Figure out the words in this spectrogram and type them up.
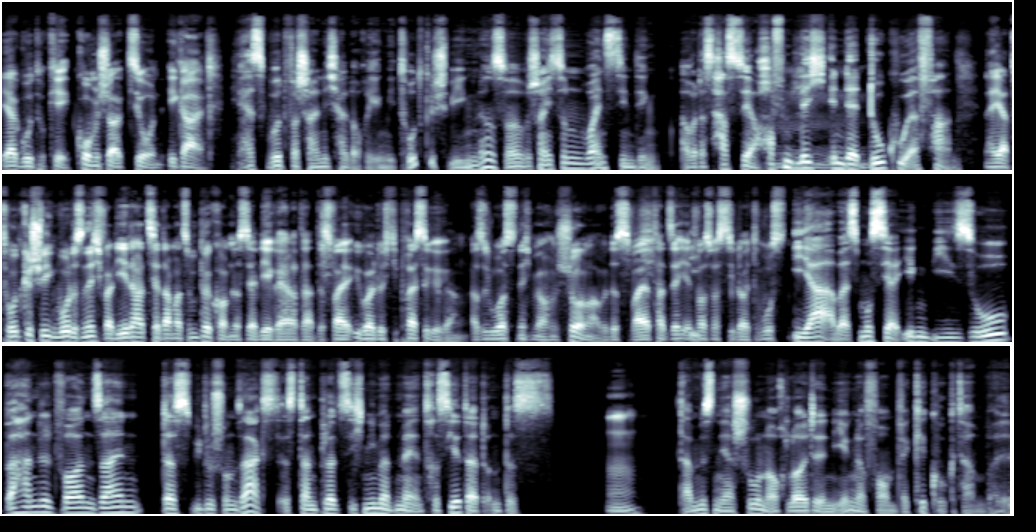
ja gut, okay, komische Aktion, egal. Ja, es wird wahrscheinlich halt auch irgendwie totgeschwiegen. Ne? Das war wahrscheinlich so ein Weinstein-Ding. Aber das hast du ja hoffentlich in der Mm. Doku erfahren. Naja, totgeschwiegen wurde es nicht, weil jeder hat es ja damals mitbekommen, dass der Lia geheiratet hat. Das war ja überall durch die Presse gegangen. Also du hast es nicht mehr auf dem Schirm, aber das war ja tatsächlich etwas, was die Leute wussten. Ja, aber es muss ja irgendwie so behandelt worden sein, dass, wie du schon sagst, es dann plötzlich niemand mehr interessiert hat. Und das, Mhm. Da müssen ja schon auch Leute in irgendeiner Form weggeguckt haben, weil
